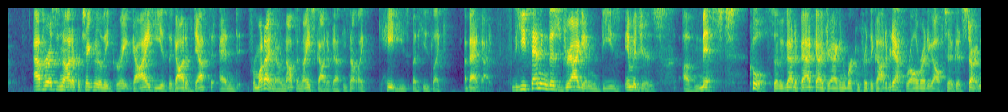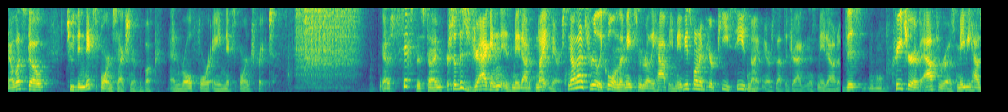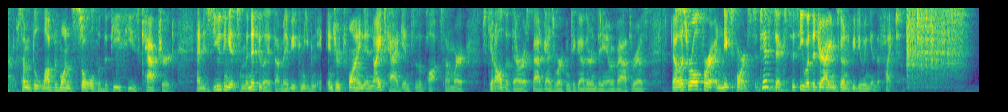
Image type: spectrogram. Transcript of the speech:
Athreos is not a particularly great guy. He is the god of death, and from what I know, not the nice god of death. He's not like Hades, but he's like a bad guy. He's sending this dragon these images of mist Cool. So we've got a bad guy dragon working for the god of death. We're already off to a good start. Now let's go to the Nyxborn section of the book and roll for a Nyxborn trait. We got a six this time. So this dragon is made out of nightmares. Now that's really cool and that makes me really happy. Maybe it's one of your PC's nightmares that the dragon is made out of. This creature of Athreos maybe has some of the loved one's souls of the PCs captured and is using it to manipulate them. Maybe you can even intertwine a night hag into the plot somewhere. to get all the Theros bad guys working together in the name of Athreos. Now let's roll for a Nyxborn statistics to see what the dragon's going to be doing in the fight.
